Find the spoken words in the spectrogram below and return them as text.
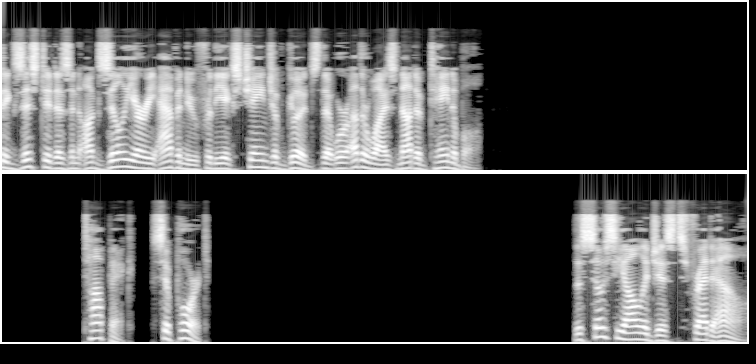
existed as an auxiliary avenue for the exchange of goods that were otherwise not obtainable. Support The sociologists Fred L.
